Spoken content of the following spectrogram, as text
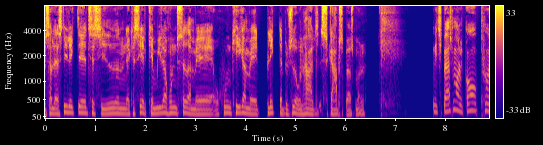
så lad os lige lægge det til siden. Jeg kan se, at Camilla, hun sidder med, hun kigger med et blik, der betyder, at hun har et skarpt spørgsmål. Mit spørgsmål går på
